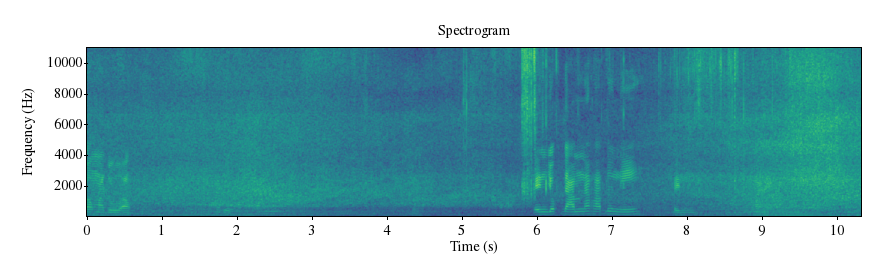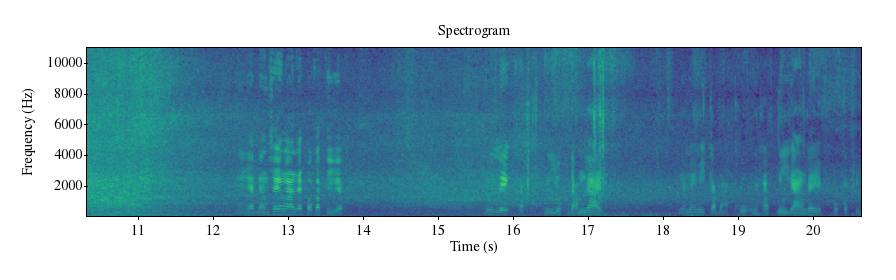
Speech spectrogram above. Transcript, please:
ต้องมาดูเอามาดูเป็นยกดำนะครับ รุ่นนี้เป็นมาไหนครับ นี่ครับยังใช้งานได้ปกติครับรุ่นเล็กครับนี่ยกดำได้ยังไม่มีกระบะผุนะครับนี่ยางได้ปกติ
